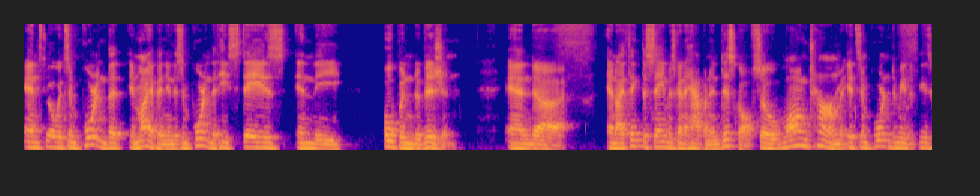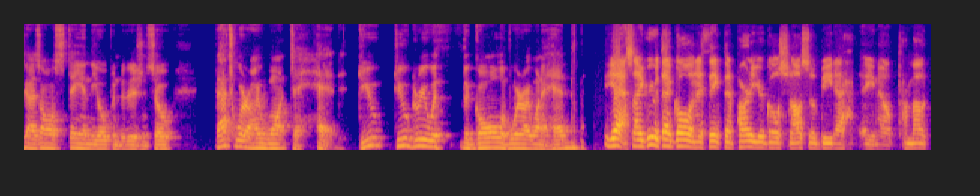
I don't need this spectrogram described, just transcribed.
And so it's important that, in my opinion, it's important that he stays in the open division, and uh, and I think the same is going to happen in disc golf. So long term, it's important to me that these guys all stay in the open division. So that's where I want to head. Do you do you agree with the goal of where I want to head? Yes, I agree with that goal, and I think that part of your goal should also be to you know promote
